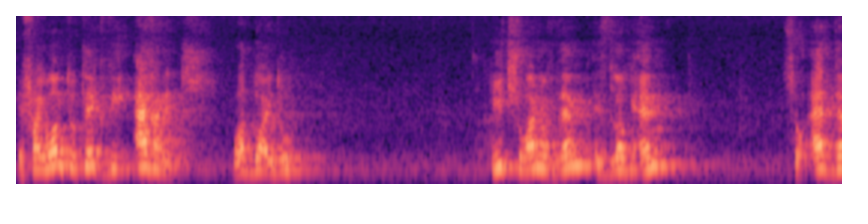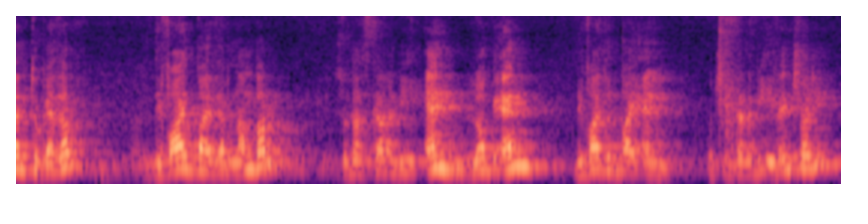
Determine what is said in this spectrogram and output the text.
If I want to take the average, what do I do? Each one of them is log n. So add them together, divide by their number. So that's going to be n log n divided by n, which is going to be eventually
